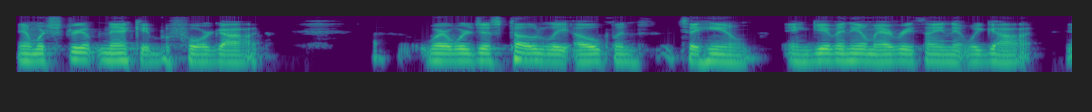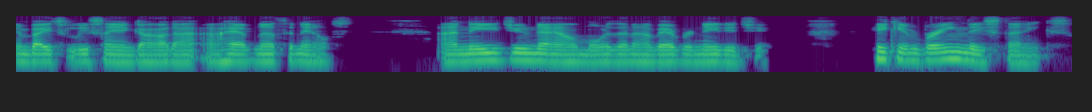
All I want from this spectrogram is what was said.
and we're stripped naked before God, where we're just totally open to Him and giving Him everything that we got and basically saying, God, I, I have nothing else. I need you now more than I've ever needed you. He can bring these things,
